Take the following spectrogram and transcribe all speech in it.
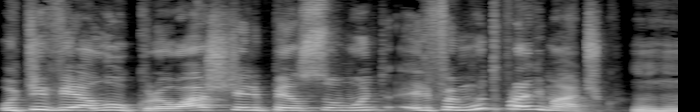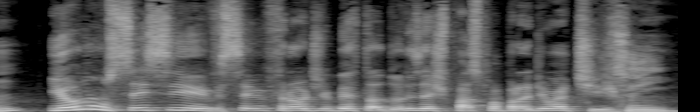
O que vier lucro, eu acho que ele pensou muito... Ele foi muito pragmático. Uhum. E eu não sei se semifinal de Libertadores é espaço para pragmatismo. Sim.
